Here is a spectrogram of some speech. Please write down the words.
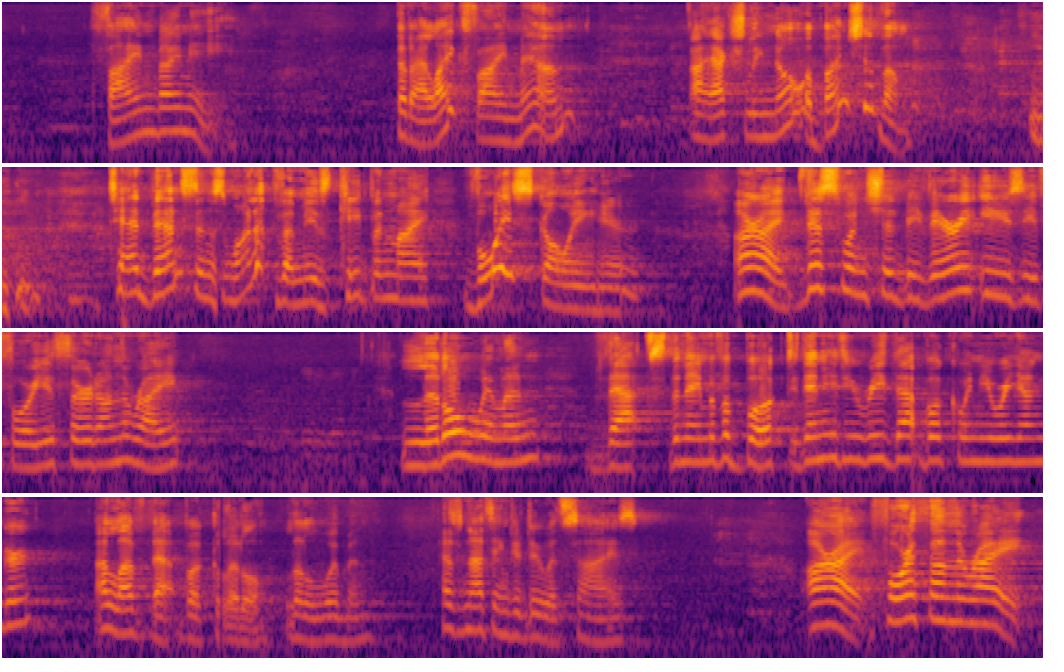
Fine by me. But I like fine men. I actually know a bunch of them. Ted Benson's one of them. He's keeping my voice going here. All right, this one should be very easy for you. Third on the right. Little Women. That's the name of a book. Did any of you read that book when you were younger? I love that book, Little Little Women. Has nothing to do with size. All right, fourth on the right.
